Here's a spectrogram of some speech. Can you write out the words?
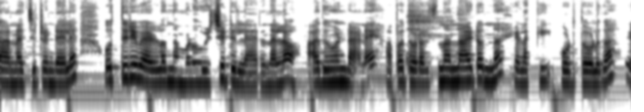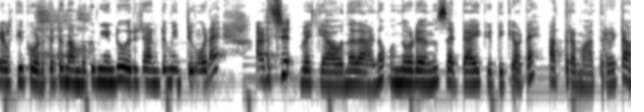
കാരണം വെച്ചിട്ടുണ്ടെങ്കിൽ ഒത്തിരി വെള്ളം നമ്മൾ ഒഴിച്ചിട്ടില്ലായിരുന്നല്ലോ? അതുകൊണ്ടാണ്. അപ്പോൾ തുടർന്ന് നന്നായിട്ടൊന്ന് ഇളക്കി കൊടുത്തോളുക. ഇളക്കി കൊടുത്തിട്ട് നമുക്ക് വീണ്ടും ഒരു രണ്ട് മിനിറ്റും കൂടെ അടച്ച് വെക്കാവുന്നതാണ്. ഒന്നുകൂടെ ഒന്ന് സെറ്റായി കിട്ടിക്കോട്ടെ. അത്രമാത്രം കേട്ടോ.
